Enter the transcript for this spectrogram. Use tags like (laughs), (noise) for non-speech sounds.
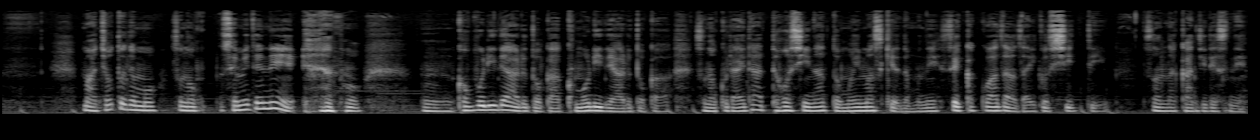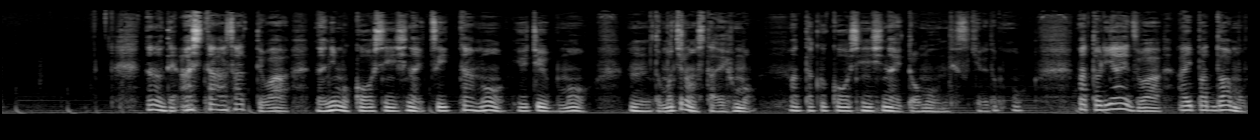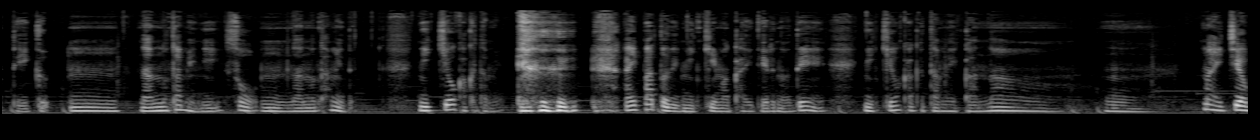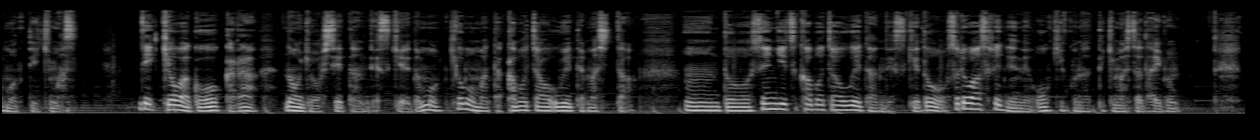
まあちょっとでも、その、せめてね、(laughs) あの、うん、小降りであるとか、曇りであるとか、そのくらいであってほしいなと思いますけれどもね、せっかくわざわざ行くしっていう、そんな感じですね。なので明日、明後日は何も更新しない。Twitter も YouTube も、うんと、もちろんスタイフも全く更新しないと思うんですけれども、まあ、とりあえずは iPad は持っていく。うーん、何のために？そう、うん、何のためで。日記を書くため。(laughs) iPad で日記今書いてるので、日記を書くためかなうん。まあ一応持っていきます。で、今日は午後から農業してたんですけれども、今日もまたかぼちゃを植えてました。うーんと、先日かぼちゃを植えたんですけど、それはそれでね、大きくなってきました、だいぶ。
